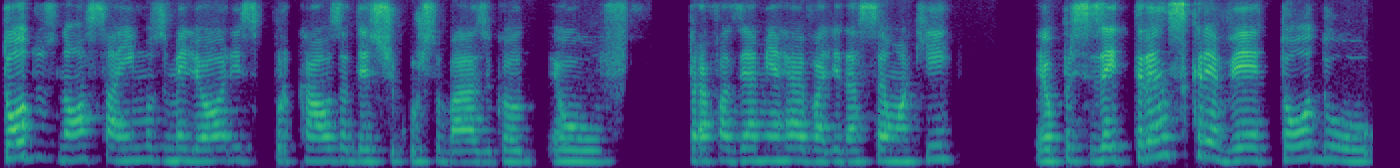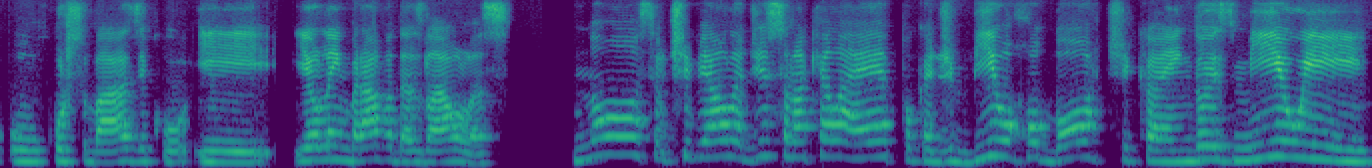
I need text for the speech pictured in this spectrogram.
todos nós saímos melhores por causa deste curso básico. Eu, eu para fazer a minha revalidação aqui, eu precisei transcrever todo o curso básico e, e eu lembrava das aulas nossa, eu tive aula disso naquela época, de biorrobótica, em 2000 e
